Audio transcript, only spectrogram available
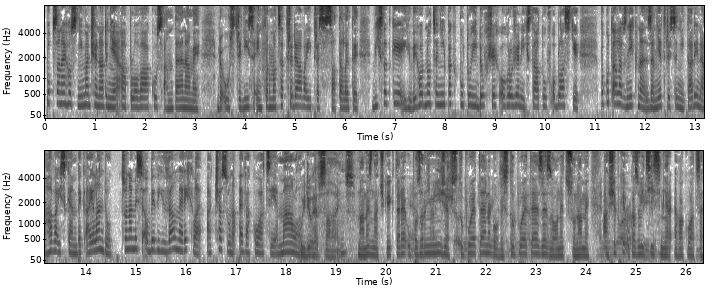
popsaného snímače na dně a plováku s anténami. Do ústředí se informace předávají přes satelity. Výsledky jejich vyhodnocení pak putují do všech ohrožených států v oblasti. Pokud ale vznikne zemětřesení tady na havajském Big Islandu, tsunami se objeví velmi rychle a času na evakuaci je málo. Máme značky, které upozorňují, že vstupujete nebo vystupujete ze zóny tsunami a šipky ukazující směr evakuace.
